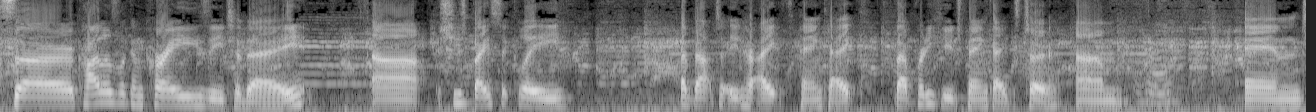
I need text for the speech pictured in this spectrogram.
So Kyla's looking crazy today. Uh, she's basically about to eat her eighth pancake. They're pretty huge pancakes too. Um, and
